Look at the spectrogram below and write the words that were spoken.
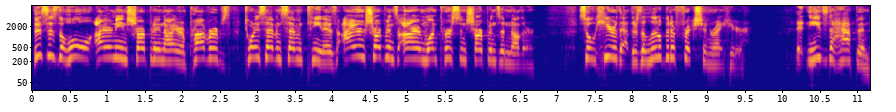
This is the whole ironing, sharpening iron. Proverbs 27 17. As iron sharpens iron, one person sharpens another. So hear that. There's a little bit of friction right here. It needs to happen,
